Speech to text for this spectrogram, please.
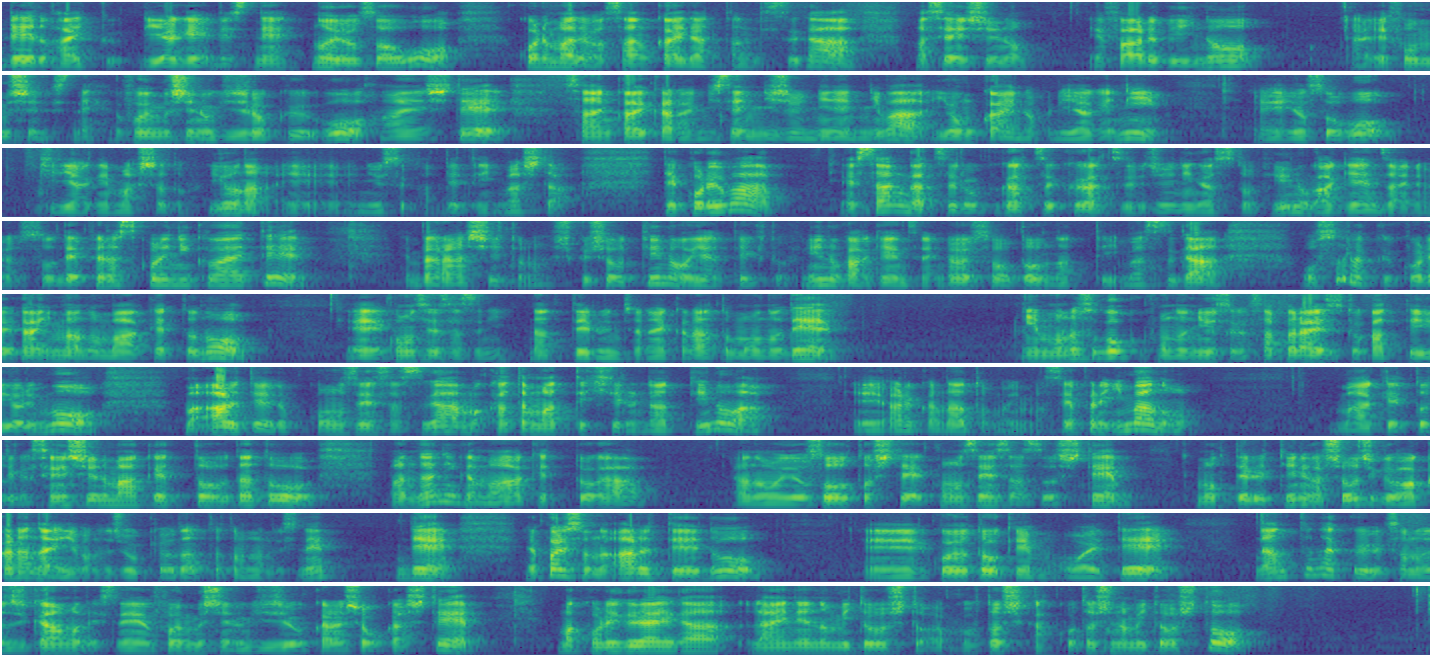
0度ハイク、利上げですね、の予想を、これまでは3回だったんですが、まあ、先週の FRB の FOMC ですね FOMC の議事録を反映して3回から2022年には4回の利上げに予想を切り上げましたというようなニュースが出ていましたでこれは3月6月9月12月というのが現在の予想でプラスこれに加えてバランスシートの縮小っていうのをやっていくというのが現在の予想となっていますがおそらくこれが今のマーケットのコンセンサスになっているんじゃないかなと思うのでものすごくこのニュースがサプライズとかっていうよりも、まあ、る程度コンセンサスがま固まってきてるなっていうのは、え、あるかなと思います。やっぱり今のマーケットというか先週のマーケットだと、ま、何がマーケットがあの予想としてコンセンサスとして持ってるっていうのが正直わからないような状況だったと思うんですね。でやっぱりそのある程度、えー、雇用統計も終えてなんとなくその時間をですね FOMC の議事録から消化して、まあ、これぐらいが来年の見通しと今年か今年の見通しと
